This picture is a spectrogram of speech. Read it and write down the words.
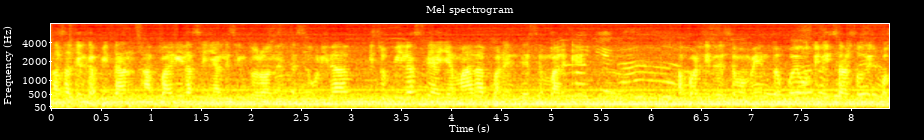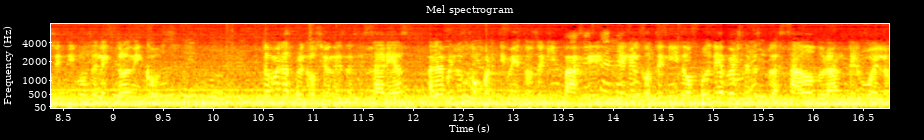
hasta que el capitán apague las señales cinturones de seguridad y su pila sea llamada para el desembarque. A partir de ese momento, pueden utilizar sus dispositivos electrónicos. Tome las precauciones necesarias al abrir los compartimentos de equipaje, ya que el contenido podría haberse desplazado durante el vuelo.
